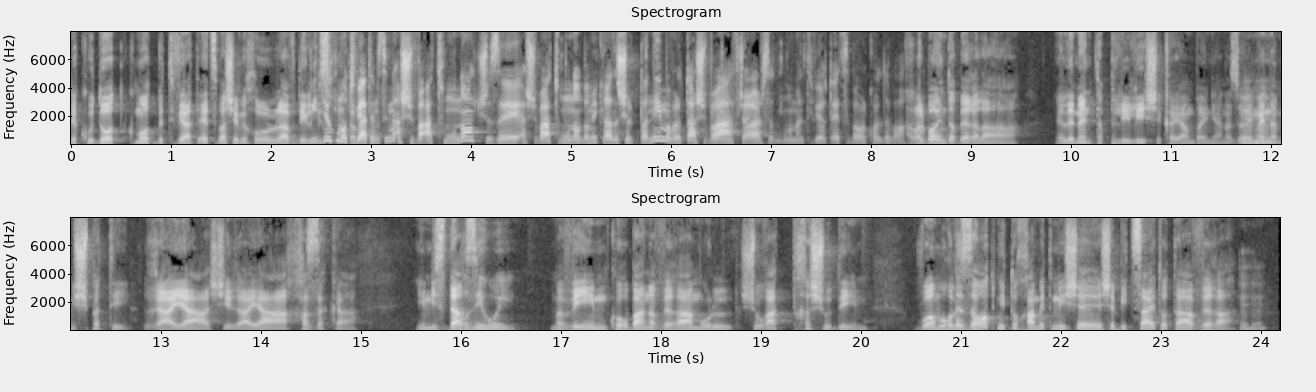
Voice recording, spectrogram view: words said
נקודות כמו בטביעת אצבע שהם יוכלו להבדיל בזכותם. בדיוק כמו טביעת, עושים השוואת תמונות, שזה השוואת תמונות במקרה הזה של פנים, אבל אותה השוואה אפשר לעשות גם על טביעות אצבע או על כל דבר אחר. אבל בואי נדבר על. האלמנט הפלילי שקיים בעניין הזה, האלמנט mm-hmm. המשפטי. ראיה שהיא ראיה חזקה, היא מסדר זיהוי. מביאים קורבן עבירה מול שורת חשודים, והוא אמור לזהות מתוכם את מי ש, שביצע את אותה עבירה. Mm-hmm.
